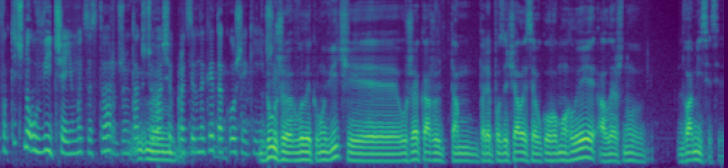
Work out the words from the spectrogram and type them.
Фактично у відчаї ми це стверджуємо, так що ваші працівники також, як і інші. Дуже в великому вічі. Вже кажуть, там перепозичалися у кого могли, але ж ну два місяці.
